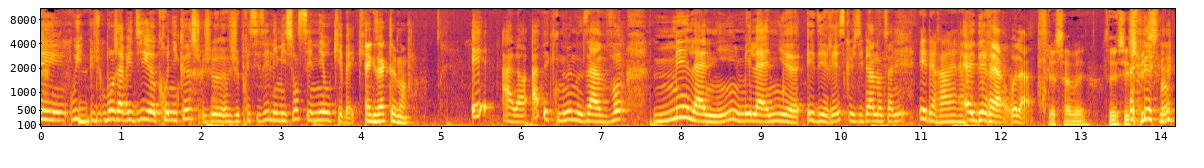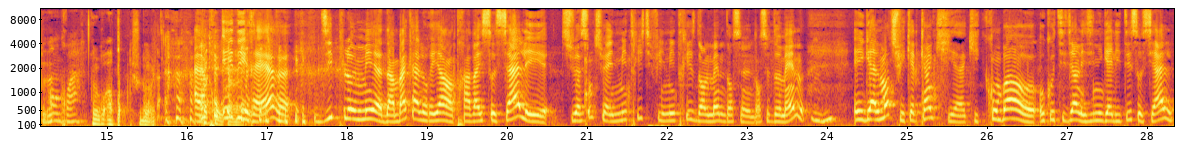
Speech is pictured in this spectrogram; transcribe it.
Et oui, bon, j'avais dit euh, chroniqueuse. Je, je précisais, l'émission c'est né au Québec. Exactement. Et alors, avec nous, nous avons Mélanie, Mélanie euh, Ederer, ce que je dis bien de famille Ederer. Ederer, voilà. Je savais. C'est suisse, non? Hongrois. Hongrois. Pardon, je suis loin. Alors, trop. Ederer, diplômé d'un baccalauréat en travail social et de toute façon, tu as une maîtrise, tu fais une maîtrise dans le même, dans ce, dans ce domaine. Et également, tu es quelqu'un qui, euh, qui combat au, au quotidien les inégalités sociales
